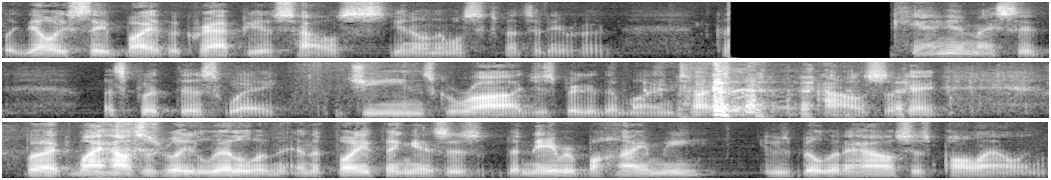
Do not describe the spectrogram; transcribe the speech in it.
like they always say buy the crappiest house, you know, in the most expensive neighborhood. Canyon, I said, let's put it this way: Gene's garage is bigger than my entire house. Okay, but my house is really little, and, and the funny thing is, is the neighbor behind me, who's building a house, is Paul Allen.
